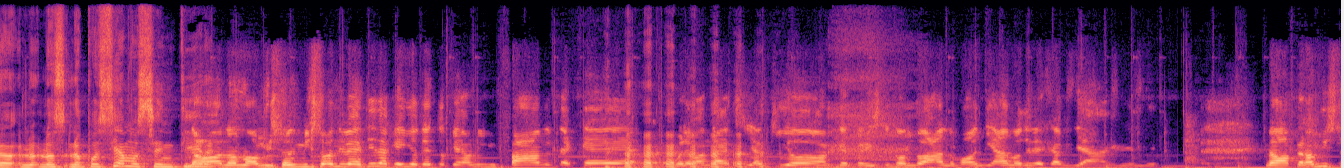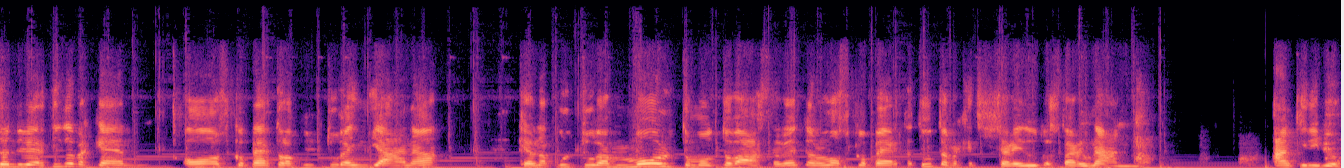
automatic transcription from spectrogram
Lo, lo, lo, possiamo sentire? No, no, no, mi sono son divertito che io ho detto che era un infame perché volevo andarci anch'io anche per il secondo anno, ma ogni anno deve cambiare. Quindi... No, però mi sono divertito perché ho scoperto la cultura indiana che è una cultura molto molto vasta, ovviamente non l'ho scoperta tutta perché ci sarei dovuto stare un anno, anche di più.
